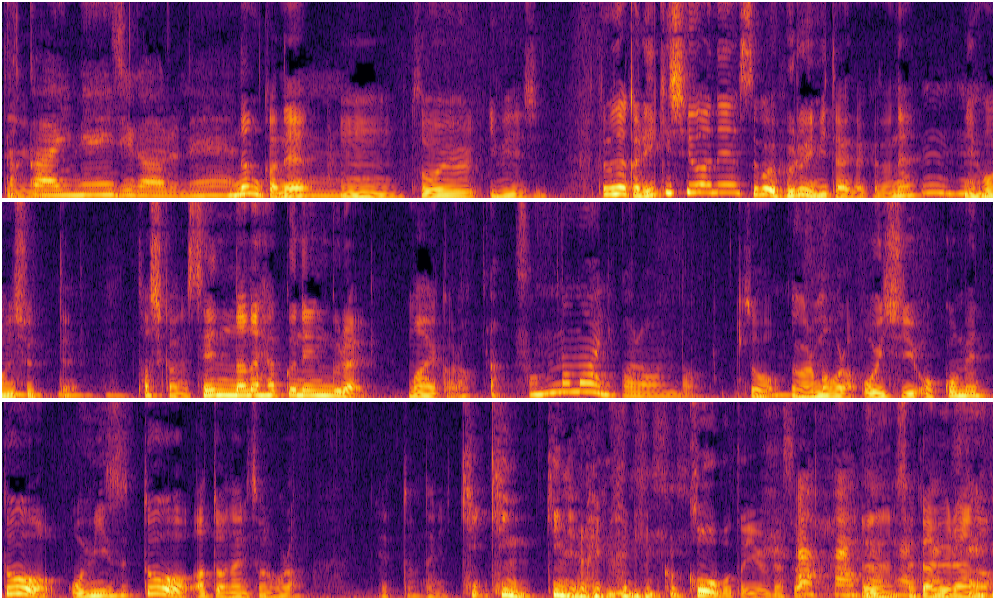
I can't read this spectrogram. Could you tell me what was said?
ていう。高いイメージがあるね。なんかね、ううん。んそういうイメージ。でもなんか歴史はねすごい古いみたいだけどね、日本酒って、確かね1700年ぐらい前から。あそんな前にからあんだそう。だからまあほら美味しいお米とお水とあとは何そのほらえっと何？き金金じゃない 何？こう酵母というかあさうん酒蔵の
